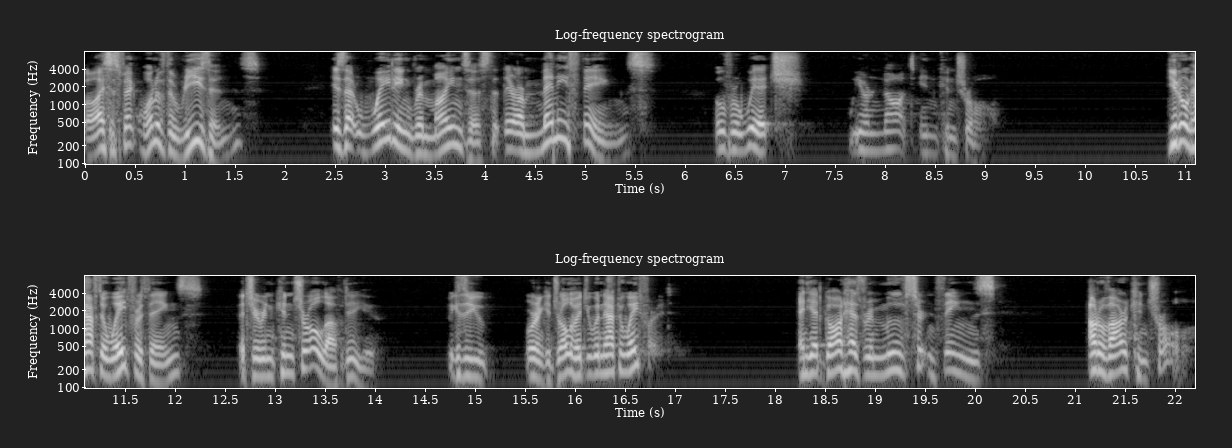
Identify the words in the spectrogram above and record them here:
Well, I suspect one of the reasons is that waiting reminds us that there are many things over which we are not in control. You don't have to wait for things that you're in control of, do you? Because if you were in control of it, you wouldn't have to wait for it. And yet, God has removed certain things out of our control.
